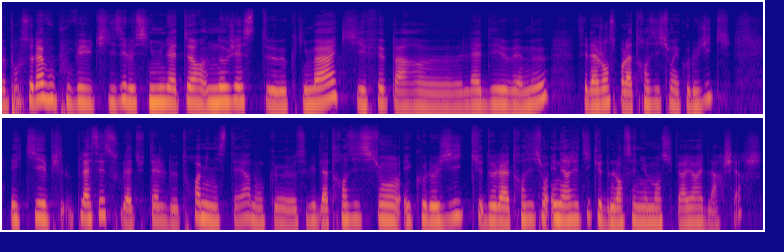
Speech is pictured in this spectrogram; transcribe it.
Euh, pour cela, vous pouvez utiliser le simulateur No Climat, qui est fait par euh, l'ADEME, e. c'est l'Agence pour la transition écologique, et qui est placé sous la tutelle de trois ministères, donc euh, celui de la transition écologique, de la transition énergétique, de l'enseignement supérieur et de la recherche.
